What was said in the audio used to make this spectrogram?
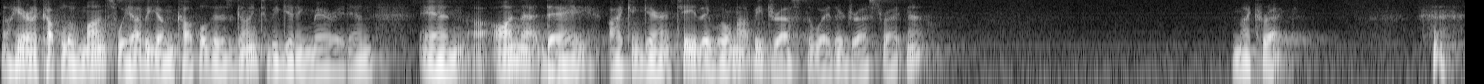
Now, here in a couple of months, we have a young couple that is going to be getting married. And, and uh, on that day, I can guarantee they will not be dressed the way they're dressed right now. Am I correct?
